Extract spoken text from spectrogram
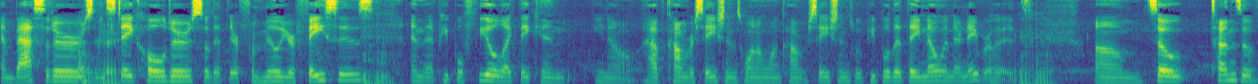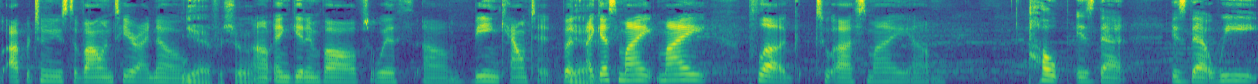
ambassadors and stakeholders so that they're familiar faces Mm-hmm. and that people feel like they can, you know, have conversations, one-on-one conversations with people that they know in their neighborhoods. Mm-hmm. Um, so tons of opportunities to volunteer, I know yeah, for sure. um, and get involved with um, being counted. But Yeah. I guess my my plug to us, my um, hope is that is that we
